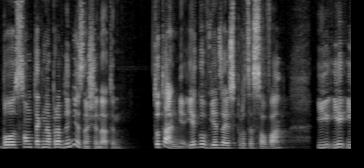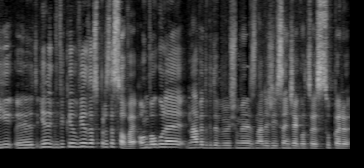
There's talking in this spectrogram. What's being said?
bo sąd tak naprawdę nie zna się na tym. Totalnie. Jego wiedza jest procesowa. I, i, i y, wiedza. On w ogóle, nawet gdybyśmy znaleźli sędziego, co jest super y,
